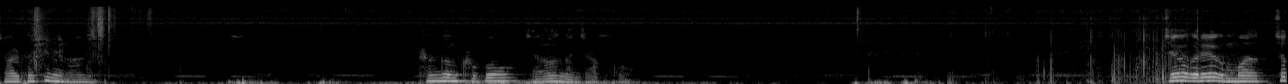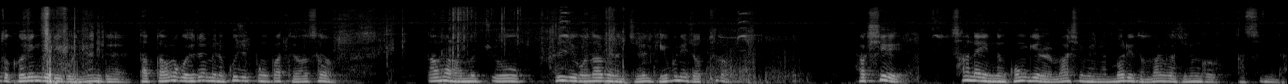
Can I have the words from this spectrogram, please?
잘 보시면은 큰 건 크고 작은 건 작고 제가 그래요. 뭐 저도 그림 그리고 있는데 답답하고 이러면은 구지뽕 밭에 와서 땀을 한번 쭉 흘리고 나면은 제일 기분이 좋더라고 확실히 산에 있는 공기를 마시면은 머리도 맑아지는 것 같습니다.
